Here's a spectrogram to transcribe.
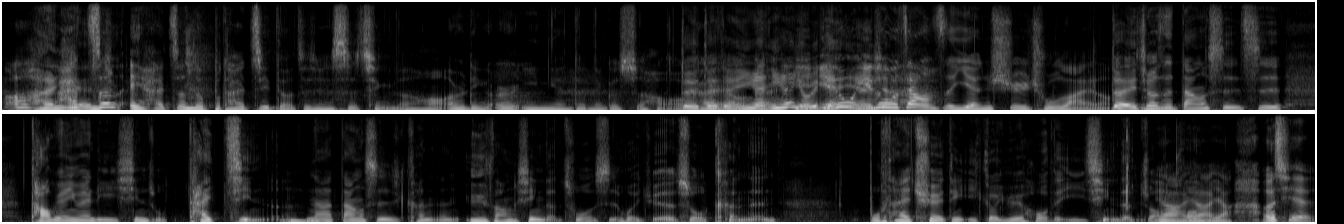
啊，还真哎，还真的不太记得这件事情了哈。二零二一年的那个时候，对对对，应该应该有一点一路一路这样子延续出来了。对，就是当时是桃园，因为离新竹太近了，那当时可能预防性的措施会觉得说，可能不太确定一个月后的疫情的状况。呀呀呀！而且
